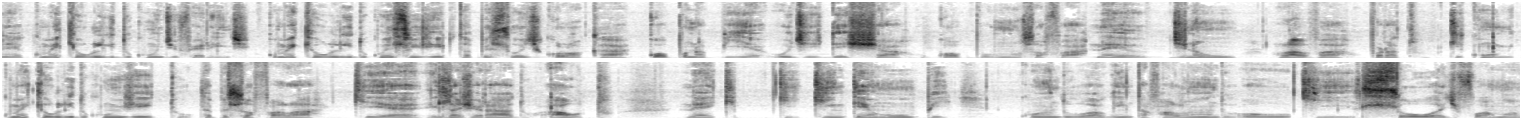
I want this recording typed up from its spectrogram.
Né? Como é que eu lido com o diferente? Como é que eu lido com esse jeito da pessoa de colocar copo na pia ou de deixar o copo no sofá, né? De não lavar o prato que come. Como é que eu lido com o jeito da pessoa falar que é exagerado, alto, né? Que, que, que interrompe quando alguém está falando ou que soa de forma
